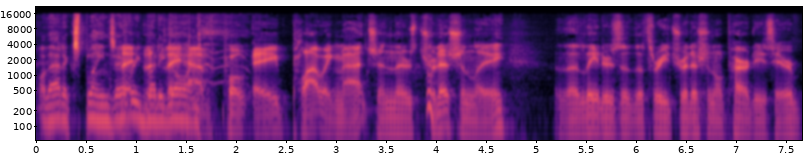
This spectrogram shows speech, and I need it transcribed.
well, that explains everybody. They, they going. have quote a plowing match, and there's traditionally the leaders of the three traditional parties here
